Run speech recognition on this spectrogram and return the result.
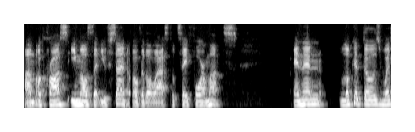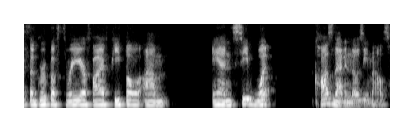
um, across emails that you've sent over the last, let's say, four months, and then look at those with a group of three or five people um, and see what caused that in those emails.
